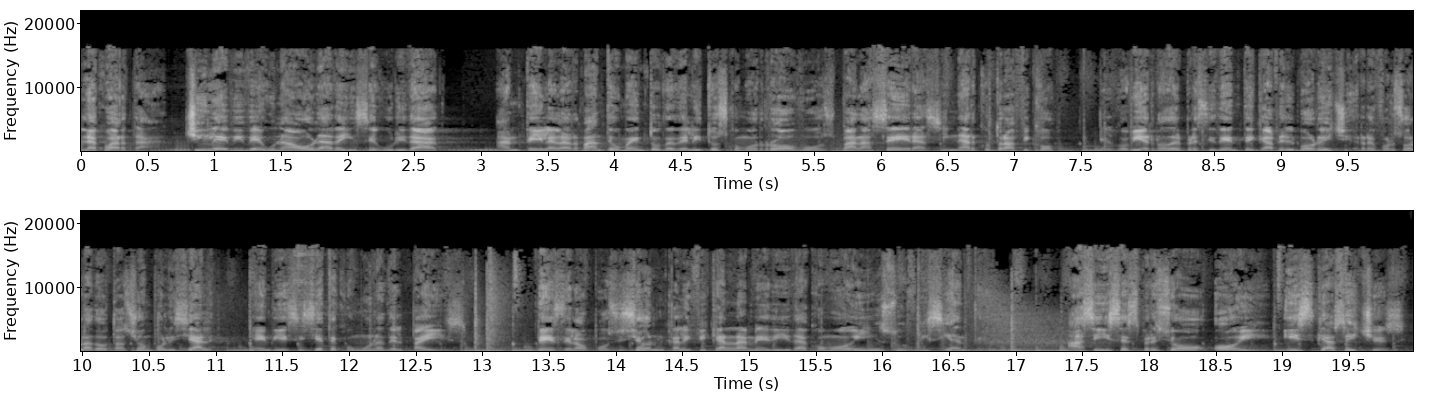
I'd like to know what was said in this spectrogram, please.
La cuarta, Chile vive una ola de inseguridad ante el alarmante aumento de delitos como robos, balaceras y narcotráfico, el gobierno del presidente Gabriel Boric reforzó la dotación policial en 17 comunas del país. Desde la oposición califican la medida como insuficiente. Así se expresó hoy Isca Siches,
